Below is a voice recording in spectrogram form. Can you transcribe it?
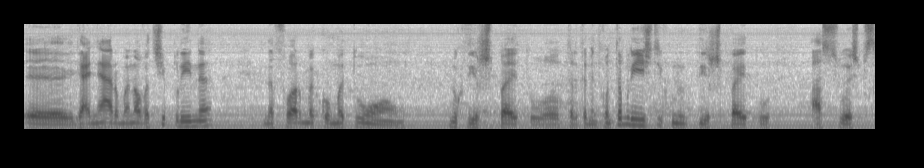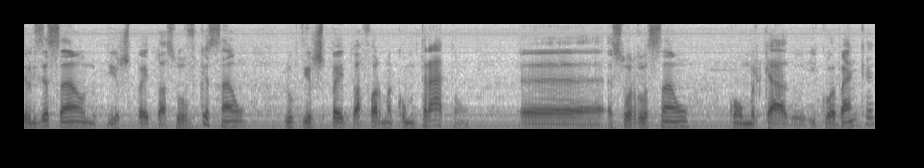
eh, ganhar uma nova disciplina na forma como atuam no que diz respeito ao tratamento contabilístico, no que diz respeito à sua especialização, no que diz respeito à sua vocação, no que diz respeito à forma como tratam uh, a sua relação com o mercado e com a banca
